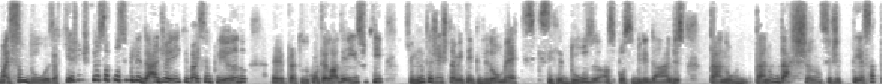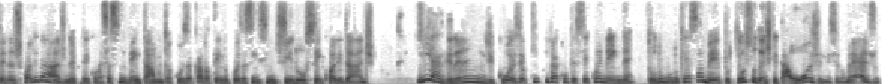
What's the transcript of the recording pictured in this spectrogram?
mas são duas. Aqui a gente vê essa possibilidade aí que vai se ampliando é, para tudo quanto é lado, e é isso que, que muita gente também tem pedido ao MEC, que se reduza as possibilidades para não, não dar chance de ter essa perda de qualidade, né? Porque começa a se inventar muita coisa, acaba tendo coisa sem sentido ou sem qualidade. E a grande coisa é o que, vai acontecer com o Enem, né? Todo mundo quer saber, porque o estudante que está hoje no ensino médio.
